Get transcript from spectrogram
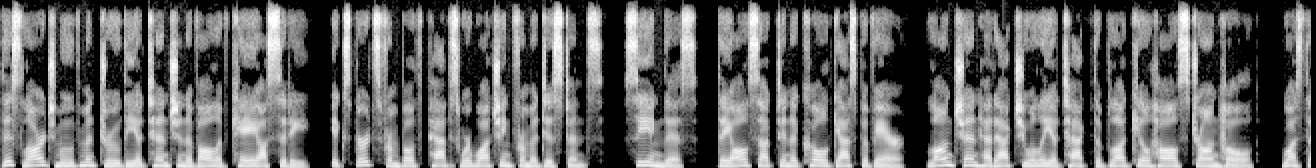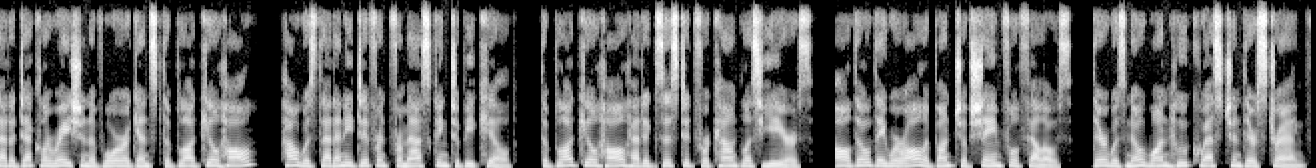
This large movement drew the attention of all of Chaos City. Experts from both paths were watching from a distance. Seeing this, they all sucked in a cold gasp of air. Long Chen had actually attacked the Bloodkill Hall's stronghold. Was that a declaration of war against the Bloodkill Hall? How was that any different from asking to be killed? The Bloodkill Hall had existed for countless years. Although they were all a bunch of shameful fellows, there was no one who questioned their strength.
